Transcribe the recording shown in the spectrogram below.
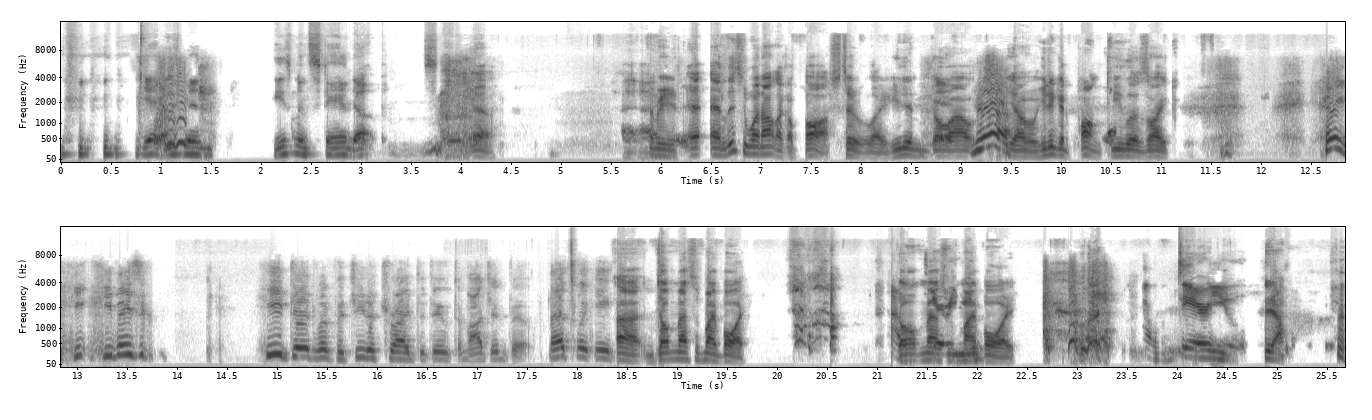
yeah, he's been he's been stand up. Stand Yeah. up. I, I mean, at, at least he went out like a boss too. Like he didn't go out. Yeah. You know, he didn't get punked. He was like, Hey, he he basically he did what Vegeta tried to do to Majin Buu. That's what he. uh, "Don't mess with my boy. how Don't mess with you. my boy." How dare you? Yeah.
